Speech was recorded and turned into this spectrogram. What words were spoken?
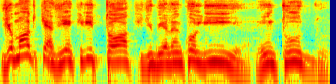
De modo que havia aquele toque de melancolia em tudo.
